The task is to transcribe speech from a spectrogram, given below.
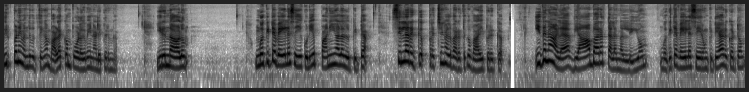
விற்பனை வந்து பார்த்திங்கன்னா வழக்கம் போலவே நடைபெறுங்க. இருந்தாலும் உங்ககிட்ட வேலை செய்யக்கூடிய பணியாளர்கிட்ட சிலருக்கு பிரச்சனைகள் வர்றதுக்கு வாய்ப்பு இருக்குது இதனால் வியாபார தலங்கள்லேயும் உங்ககிட்ட வேலை செய்கிறவங்ககிட்டயா இருக்கட்டும்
